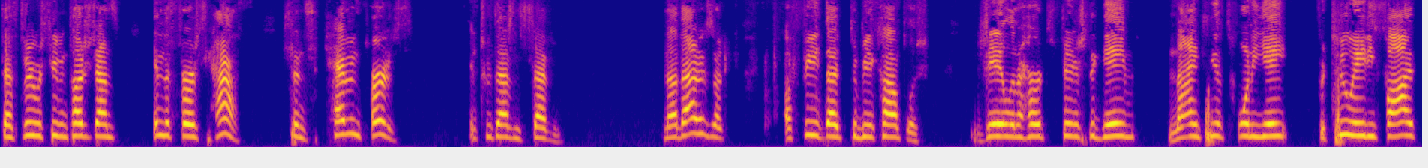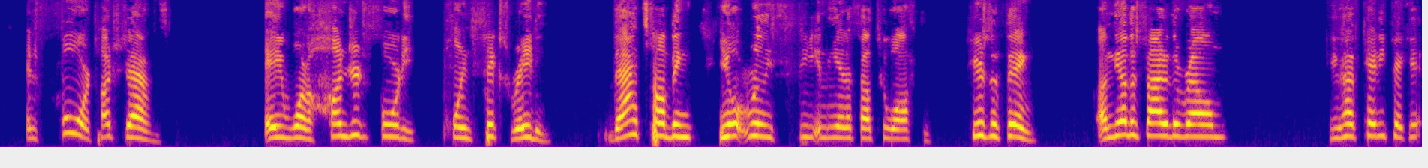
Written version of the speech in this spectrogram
to have three receiving touchdowns in the first half since Kevin Curtis in 2007. Now that is a, a feat that to be accomplished. Jalen Hurts finished the game 19 of 28 for 285 and four touchdowns, a 140.6 rating. That's something you don't really see in the NFL too often. Here's the thing on the other side of the realm, you have Kenny Pickett,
